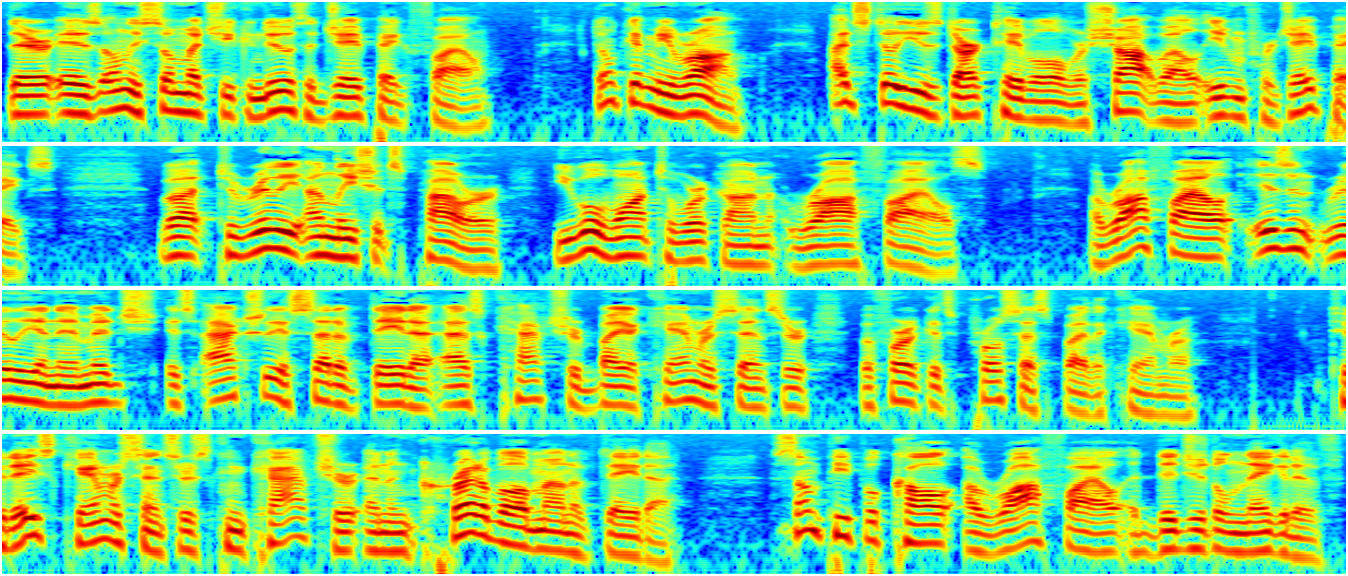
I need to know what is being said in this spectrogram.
There is only so much you can do with a JPEG file. Don't get me wrong, I'd still use Darktable over Shotwell even for JPEGs, but to really unleash its power, you will want to work on raw files. A raw file isn't really an image, it's actually a set of data as captured by a camera sensor before it gets processed by the camera. Today's camera sensors can capture an incredible amount of data. Some people call a raw file a digital negative,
